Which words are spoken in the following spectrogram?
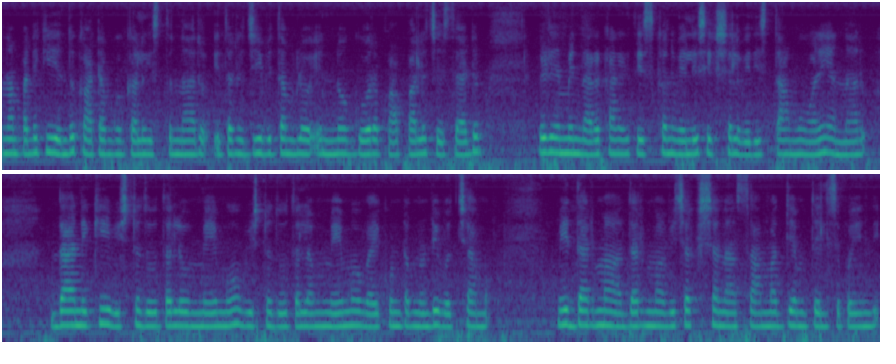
నా పనికి ఎందుకు ఆటంకం కలిగిస్తున్నారు? ఇతని జీవితంలో ఎన్నో ఘోర పాపాలు చేశాడు. వీడిని మీరు నరకానికి తీసుకొని వెళ్ళి శిక్షలు విధిస్తాము అని అన్నారు. దానికి విష్ణుదూతలు మేము విష్ణుదూతలం మేము వైకుంఠం నుండి వచ్చాము. మీ ధర్మ ధర్మ విచక్షణ సామర్థ్యం తెలిసిపోయింది.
